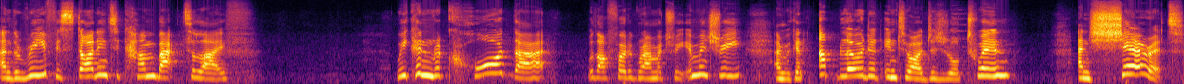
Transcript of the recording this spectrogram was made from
and the reef is starting to come back to life, we can record that with our photogrammetry imagery, and we can upload it into our digital twin and share it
